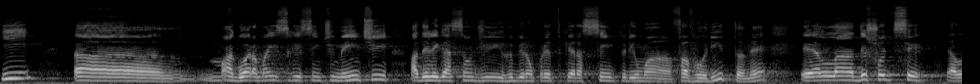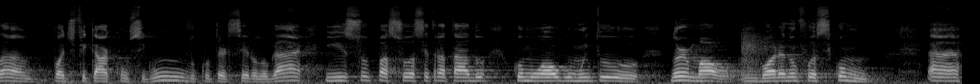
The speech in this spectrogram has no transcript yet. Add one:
E ah, agora, mais recentemente, a delegação de Ribeirão Preto, que era sempre uma favorita, né, ela deixou de ser. Ela pode ficar com o segundo, com o terceiro lugar, e isso passou a ser tratado como algo muito normal, embora não fosse comum. Ah,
